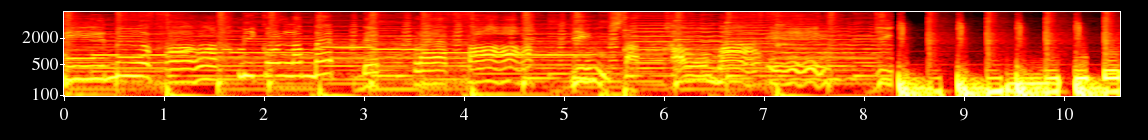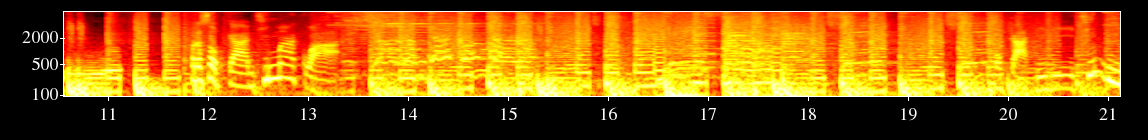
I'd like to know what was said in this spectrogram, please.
มีเนื้อหา มีกลเม็ดเด็ดแปลกตา ยิ่งสักเขามาเองประสบการณ์ที่มากกว่า กาสดีๆ ที่ดี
